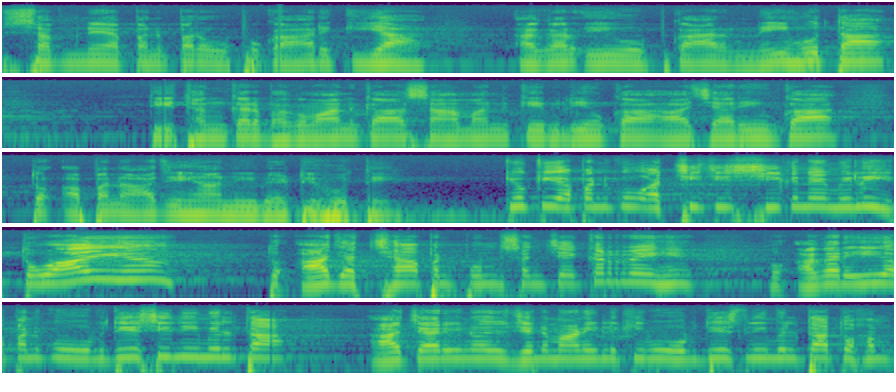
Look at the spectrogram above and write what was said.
सबने अपन पर उपकार किया। अगर ये उपकार नहीं होता तीर्थंकर भगवान का सामान केवलियों का, आचार्यों का तो अपन आज यहाँ नहीं बैठे होते। क्योंकि अपन को अच्छी चीज़ सीखने मिली तो आए यहाँ तो आज अच्छा अपन पुण्य संचय कर रहे हैं। तो अगर ये अपन को उपदेश ही नहीं मिलता, आचार्य ने जिनवाणी लिखी वो उपदेश नहीं मिलता तो हम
